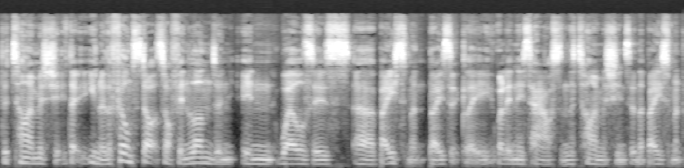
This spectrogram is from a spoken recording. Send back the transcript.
the time machine that, you know, the film starts off in London in Wells's uh, basement, basically, well, in his house and the time machine's in the basement.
